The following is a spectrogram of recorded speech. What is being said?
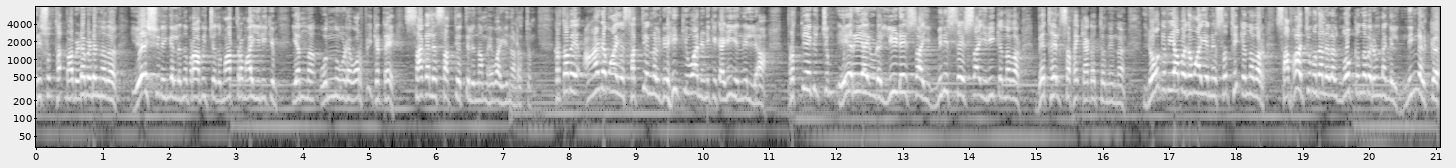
പരിശുദ്ധാത്മാവ് ഇടപെടുന്നത് യേശുവിങ്കൽ നിന്ന് പ്രാപിച്ചത് മാത്രമായിരിക്കും എന്ന് ഒന്നുകൂടെ ഓർപ്പിക്കട്ടെ. സകല സത്യത്തിൽ നമ്മെ വഴി നടത്തും. കർത്താവെ ആഴമായ സത്യങ്ങൾ ഗ്രഹിക്കുവാൻ എനിക്ക് കഴിയുന്നില്ല. പ്രത്യേകിച്ചും ഏറിയയുടെ ലീഡേഴ്സായി മിനിസ്റ്റേഴ്സായി ഇരിക്കുന്നവർ ബഥേൽ സഭയ്ക്കകത്ത് നിന്ന് ലോകവ്യാപകമായി എന്നെ ശ്രദ്ധിക്കുന്ന ശുശ്രൂഷിക്കുന്നവർ സഭാ ചുമതലകൾ നോക്കുന്നവരുണ്ടെങ്കിൽ നിങ്ങൾക്ക്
